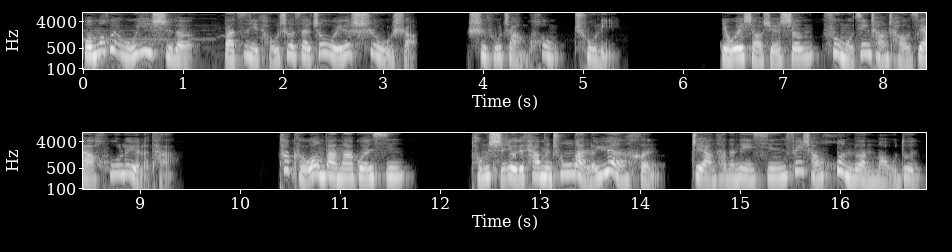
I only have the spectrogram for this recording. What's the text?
我们会无意识的把自己投射在周围的事物上，试图掌控、处理。有位小学生，父母经常吵架，忽略了他。他渴望爸妈关心，同时又对他们充满了怨恨，这样他的内心非常混乱矛盾。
